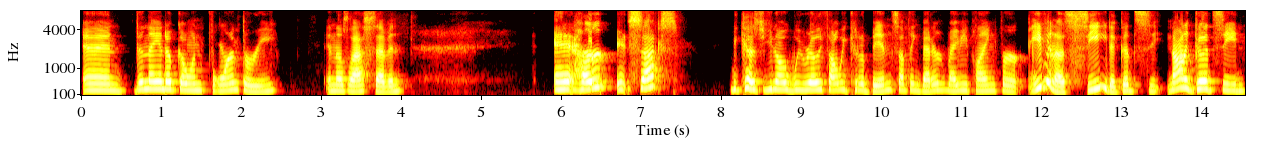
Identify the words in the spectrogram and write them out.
And then they end up going four and three in those last seven. And it hurt. It sucks. Because you know we really thought we could have been something better, maybe playing for even a seed, a good seed, not a good seed,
